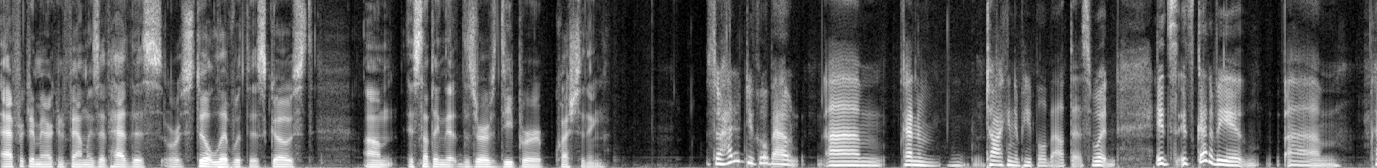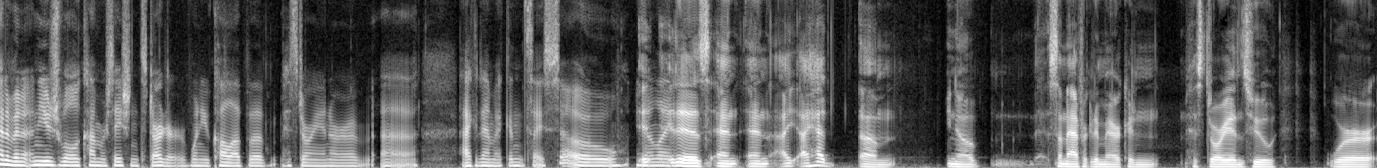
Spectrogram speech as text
African American families have had this or still live with this ghost um, is something that deserves deeper questioning. So how did you go about um, kind of talking to people about this? What it's it's got to be a, um, kind of an unusual conversation starter when you call up a historian or a uh, academic and say, "So, you know, it, like it is." And and I, I had um, you know some African American historians who were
